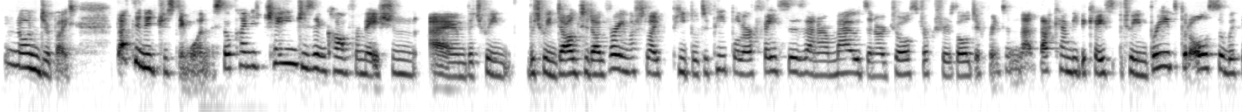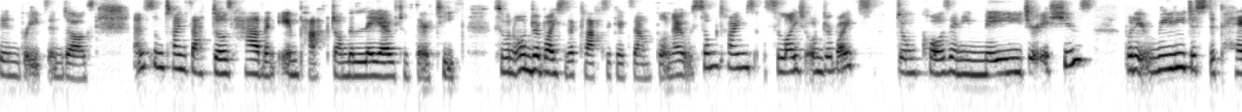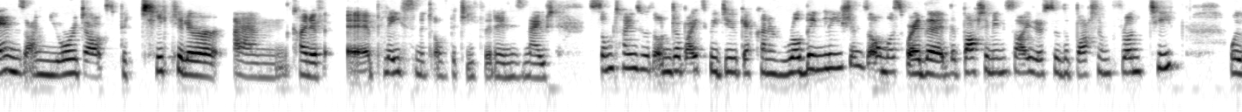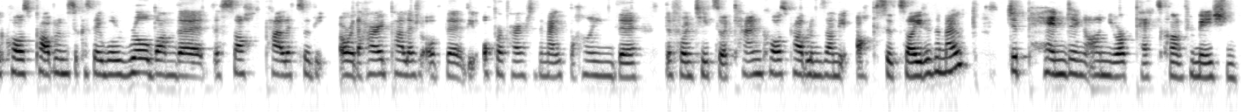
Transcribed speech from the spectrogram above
an underbite. That's an interesting one. So kind of changes in conformation um, between between dog to dog, very much like people to people. Our faces and our mouths and our jaw structure is all different, and that, that can be the case between breeds, but also within breeds and dogs. And sometimes that does have an impact on the layout of their teeth. So an underbite is a classic example. Now, sometimes slight underbites don't cause any major issues but it really just depends on your dog's particular um, kind of uh, placement of the teeth within his mouth. Sometimes with underbites, we do get kind of rubbing lesions, almost where the, the bottom incisors, so the bottom front teeth, will cause problems because they will rub on the, the soft palate, so the or the hard palate of the, the upper part of the mouth behind the, the front teeth. So it can cause problems on the opposite side of the mouth, depending on your pet's conformation.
